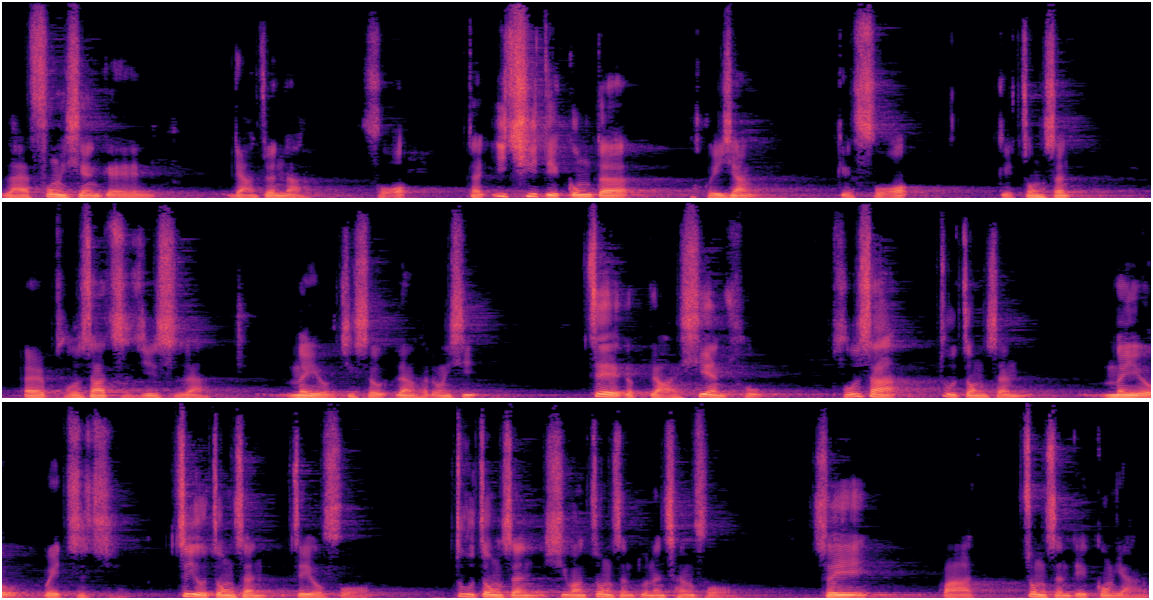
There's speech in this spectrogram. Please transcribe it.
来奉献给两尊呢佛，在一切的功德回向给佛给众生，而菩萨自己是啊没有接受任何东西，这个表现出菩萨度众生。没有为自己，只有众生，只有佛，度众生，希望众生都能成佛，所以把众生的供养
